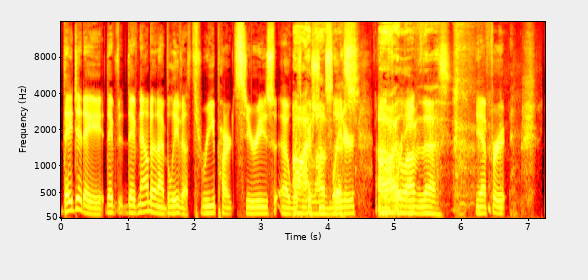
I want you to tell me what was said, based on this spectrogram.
They did a they've they've now done I believe a three part series uh, with Oh, I Christian love Slater. this. uh, Oh, I love H- this. Yeah, for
